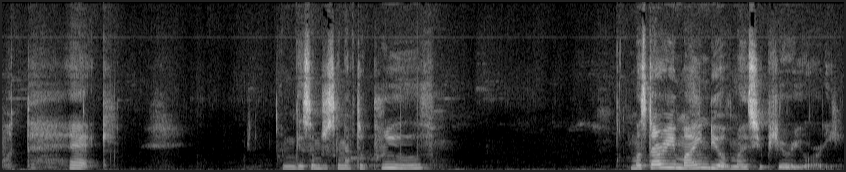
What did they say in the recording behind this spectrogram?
What the heck? I guess I'm just gonna have to prove. Must I remind you of my superiority?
